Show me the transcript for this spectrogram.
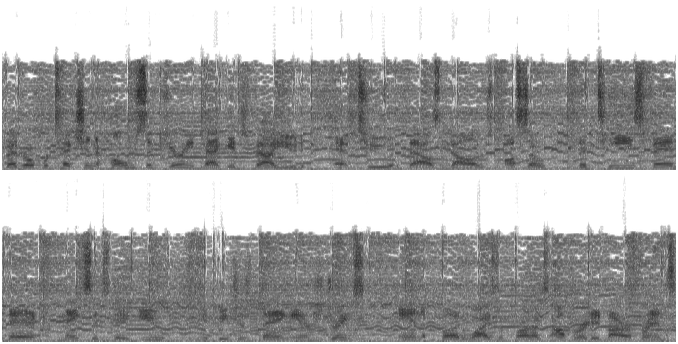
federal protection home security package valued at $2,000. Also, the Tees Fan Deck makes its debut. It features Bang energy drinks and Budweiser products operated by our friends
